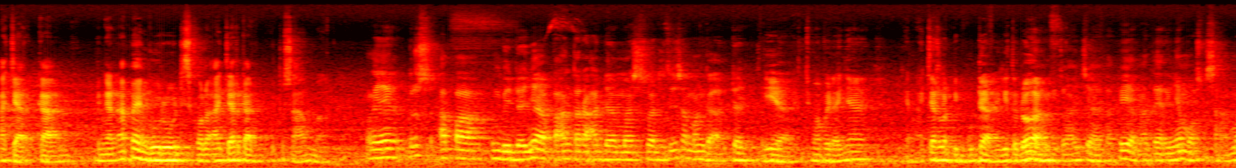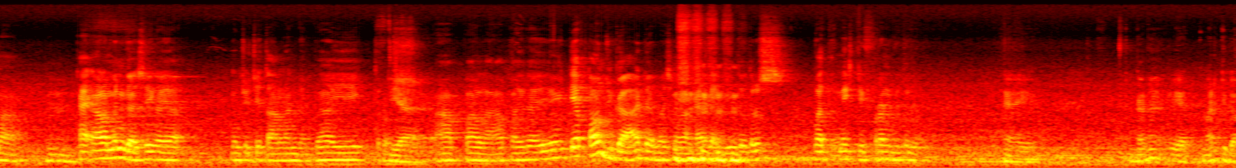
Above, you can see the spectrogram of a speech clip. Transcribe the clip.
ajarkan dengan apa yang guru di sekolah ajarkan itu sama. Makanya terus apa pembedanya? Apa antara ada mahasiswa di situ sama nggak ada gitu? Iya cuma bedanya yang ajar lebih mudah gitu doang. Gitu aja tapi ya materinya mau sama. Hmm. kayak ngalamin nggak sih kayak mencuci tangan yang baik terus Iya. apalah apa kayak yang tiap tahun juga ada masalah kayak gitu. Terus what makes different gitu loh. Ya, iya. Karena ya kemarin juga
